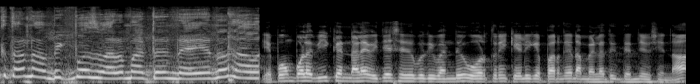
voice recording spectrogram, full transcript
அதுக்கு தான் நான் பிக் பாஸ் வரமாட்டேன் ஏன்னா நான் எப்பவும் போல வீக்கெண்ட்னாலே விஜய் சேதுபதி வந்து ஒருத்தரையும் கேள்வி கேட்பாருங்க. நம்ம எல்லாத்துக்கும் தெரிஞ்ச விஷயம் தான்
